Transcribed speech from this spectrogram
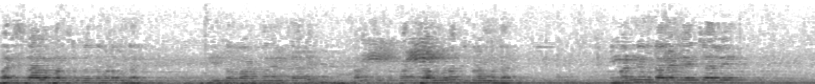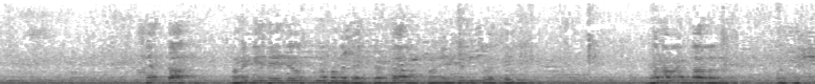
పరిసరాల పరిశుభ్రత కూడా ఉండాలి. దీంతో పాటు మనం ఏం చేయాలి? మన చుట్టూ పరిసరాలు కూడా శుభ్రంగా ఉండాలి. ఇవన్నీ ఉండాలంటే ఏం చేయాలి? చెత్త మనకి ఏదైతే వస్తుందో మన వ్యర్థాలు మన ఇంటి నుంచి వచ్చేది ఘన వ్యర్థాలు వచ్చేది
